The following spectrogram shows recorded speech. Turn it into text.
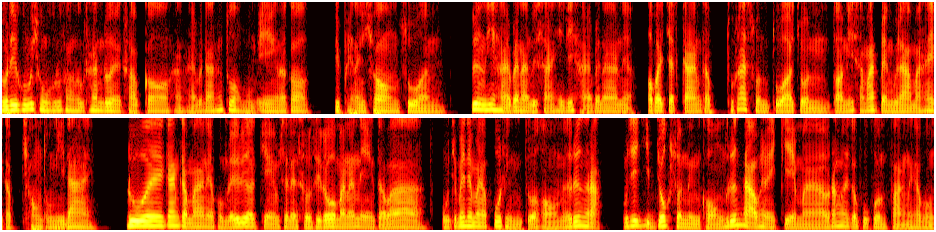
สวัสดีคุณผู้ชมคุณผู้ฟังทุกท่านด้วยนะครับ ก็ห่างหายไปนานทั้งตัวของผมเอง แล้วก็คลิปภายในช่องส่วน เรื่องที่หายไปนานหรือสาเหตุที่หายไปนานเนี่ยเราไปจัดการกับธุระส่วนตัวจนตอนนี้สามารถแบ่งเวลามาให้กับช่องตรงนี้ได้ โดยการกลับมาเนี่ยผมได้เลือกเกม Select Soul Zero มานั่นเอง แต่ว่าผมจะไม่ได้มาพูดถึงตัวของเนื้อเรื่องหลัก ผมจะหยิบยกส่วนหนึ่งของเรื่องราวภายในเกมมาเล่าให้กับผู้คนฟังนะครับผม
